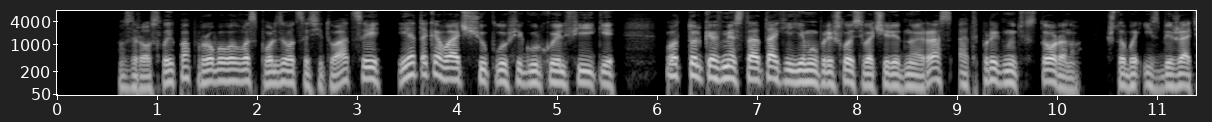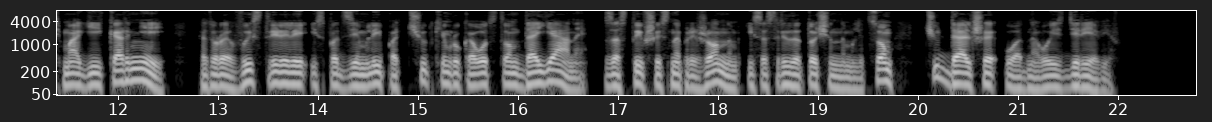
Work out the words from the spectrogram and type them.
Взрослый попробовал воспользоваться ситуацией и атаковать щуплую фигурку эльфийки, вот только вместо атаки ему пришлось в очередной раз отпрыгнуть в сторону, чтобы избежать магии корней, которые выстрелили из-под земли под чутким руководством Даяны, застывшей с напряженным и сосредоточенным лицом чуть дальше у одного из деревьев.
